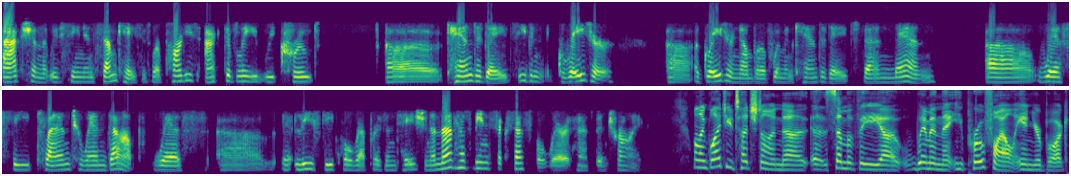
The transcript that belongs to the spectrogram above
action that we've seen in some cases where parties actively recruit uh, candidates, even greater, uh, a greater number of women candidates than men, uh, with the plan to end up with uh, at least equal representation. And that has been successful where it has been tried. Well, I'm glad you touched on uh, uh, some of the uh, women that you profile in your book,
